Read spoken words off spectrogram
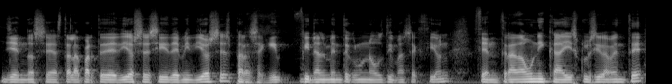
yéndose hasta la parte de dioses y demidioses para seguir finalmente con una última sección centrada única y exclusivamente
